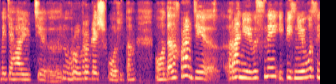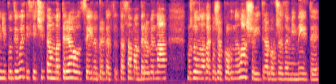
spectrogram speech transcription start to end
витягають, е, ну, роблять шкоду там. От, а насправді е, ранньої весни і пізньої осені подивитися, чи там матеріал цей, наприклад, та сама деревина, можливо, вона так вже прогнила, що її треба вже замінити.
